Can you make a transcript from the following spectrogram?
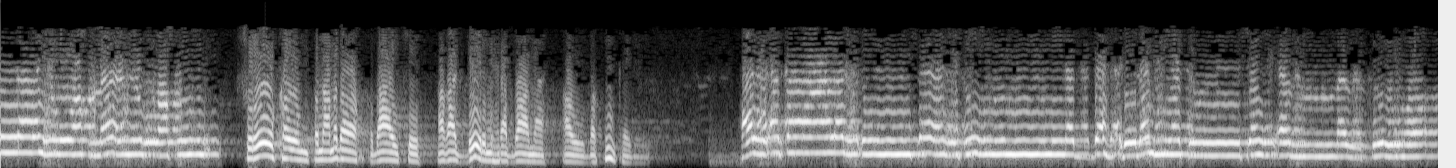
الله الرحمن الرحیم شروع کوم په نام د خدای چې هغه ډیر مهربان او بخښونکی دی هل أتى على الإنسان حين من الدهر لم يكن شيئا مذكورا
